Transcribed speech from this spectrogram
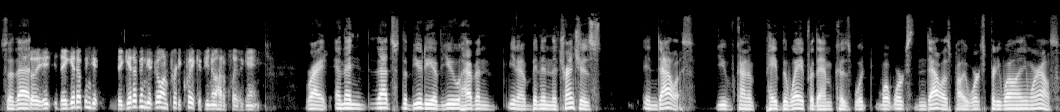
So that So it, they get up and get they get up and get going pretty quick if you know how to play the game. right, and then that's the beauty of you having you know been in the trenches in Dallas. You've kind of paved the way for them because what what works in Dallas probably works pretty well anywhere else.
